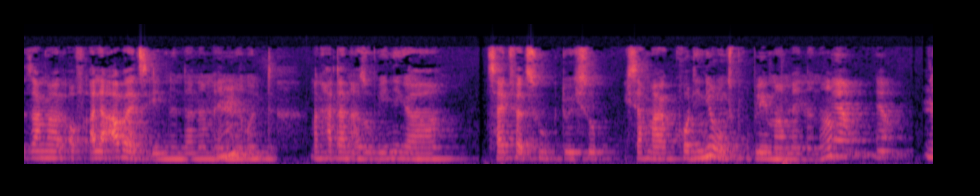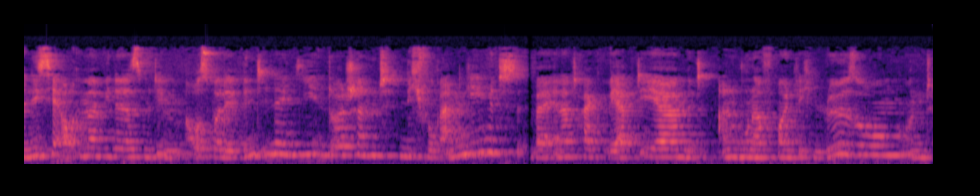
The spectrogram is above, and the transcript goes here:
sagen wir, auf alle Arbeitsebenen dann am Ende. Mhm. Und man hat dann also weniger Zeitverzug durch so, ich sag mal, Koordinierungsprobleme am Ende. Ne? Ja, ja. Man liest ja auch immer wieder, dass mit dem Ausbau der Windenergie in Deutschland nicht vorangeht. Bei Enertrag werbt ihr mit anwohnerfreundlichen Lösungen und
